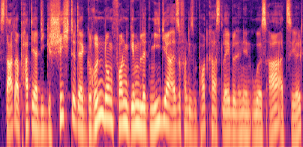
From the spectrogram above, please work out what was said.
Startup hat ja die Geschichte der Gründung von Gimlet Media, also von diesem Podcast-Label in den USA erzählt.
